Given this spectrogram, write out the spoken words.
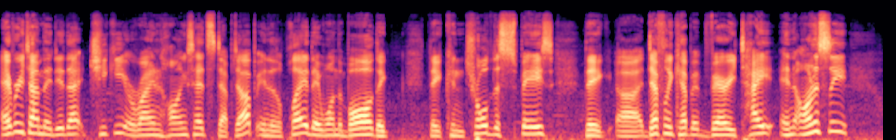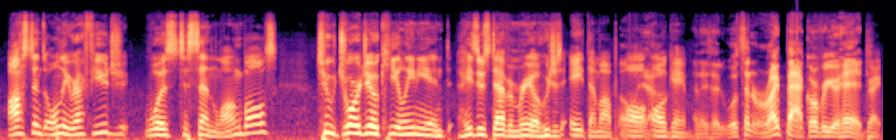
Every time they did that, Cheeky or Ryan Hollingshead stepped up into the play. They won the ball. They they controlled the space. They uh, definitely kept it very tight. And honestly, Austin's only refuge was to send long balls to Giorgio Chiellini and Jesus Rio, who just ate them up all, Oh, Yeah. all game. And they said, "We'll send it right back over your head." Right.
